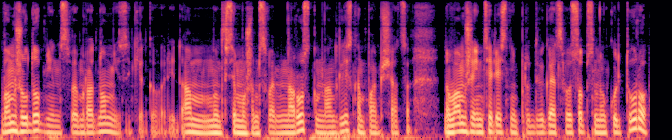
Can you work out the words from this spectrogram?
вам же удобнее на своем родном языке говорить, да, мы все можем с вами на русском, на английском пообщаться, но вам же интереснее продвигать свою собственную культуру.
